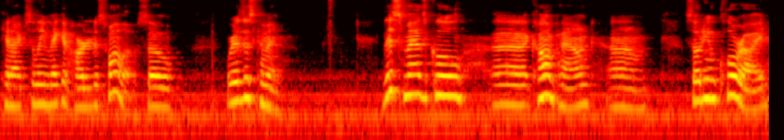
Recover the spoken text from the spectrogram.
can actually make it harder to swallow. So, where does this come in? This magical uh, compound, um, sodium chloride,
